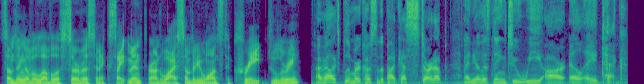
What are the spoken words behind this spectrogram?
something of a level of service and excitement around why somebody wants to create jewelry. I'm Alex Blumberg, host of the podcast Startup, and you're listening to We Are LA Tech.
